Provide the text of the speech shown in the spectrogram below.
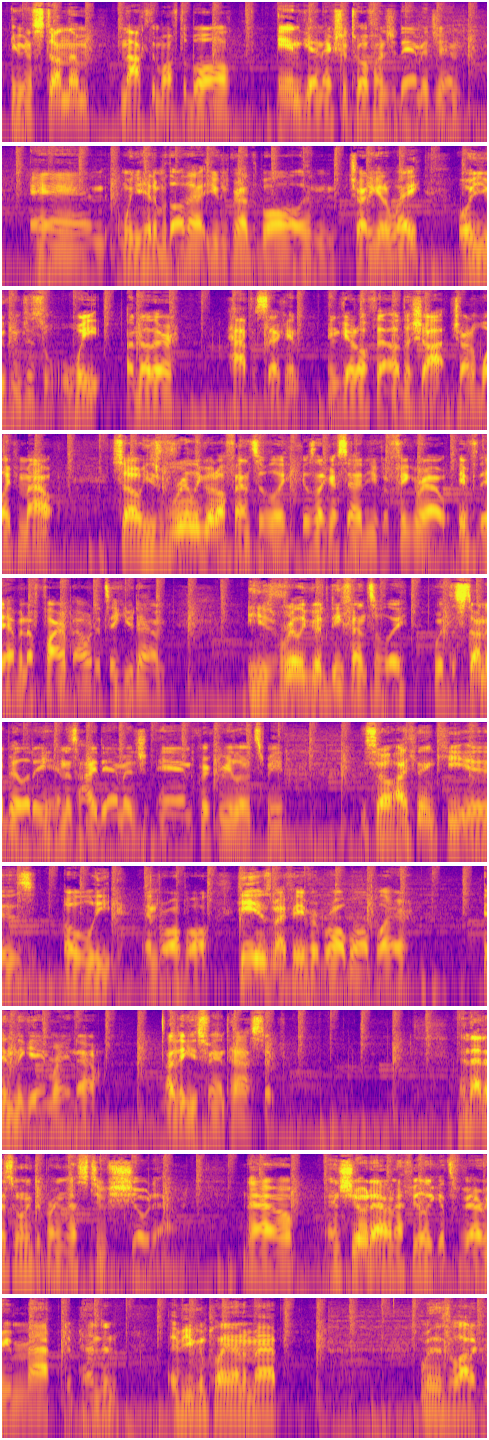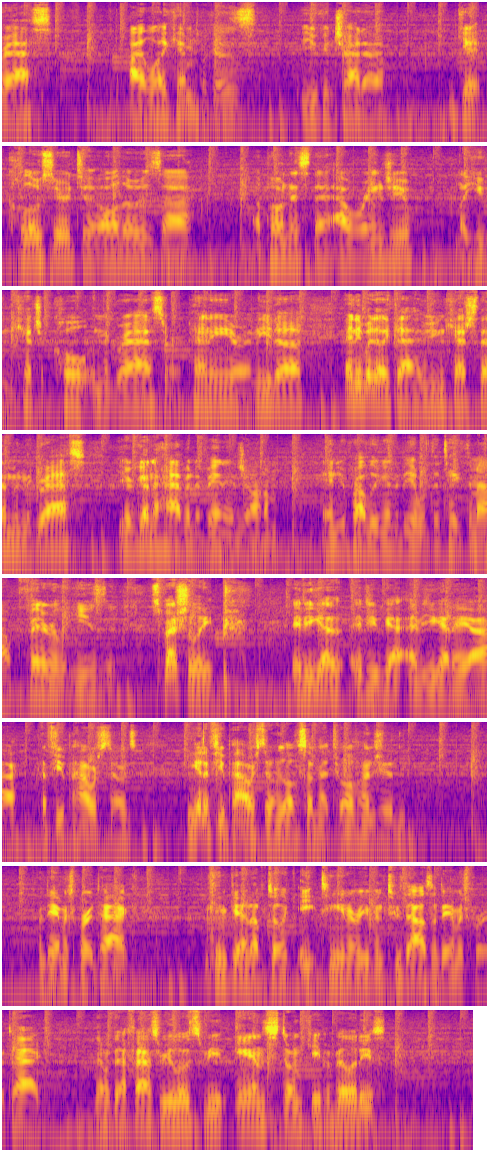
you're going to stun them, knock them off the ball, and get an extra 1,200 damage in. And when you hit them with all that, you can grab the ball and try to get away or you can just wait another half a second and get off that other shot, try to wipe him out. So he's really good offensively because, like I said, you can figure out if they have enough firepower to take you down. He's really good defensively with the stun ability and his high damage and quick reload speed. So I think he is elite in Brawl Ball. He is my favorite Brawl Ball player in the game right now. I think he's fantastic and that is going to bring us to Showdown. Now, in Showdown, I feel like it's very map dependent. If you can play on a map where there's a lot of grass, I like him because you can try to get closer to all those uh, opponents that outrange you. Like you can catch a Colt in the grass, or a Penny, or Anita, anybody like that. If you can catch them in the grass, you're gonna have an advantage on them and you're probably going to be able to take them out fairly easily, especially if you get if you get if you get a uh, a few power stones. You get a few power stones, all of a sudden that 1200 damage per attack can get up to like 18 or even 2000 damage per attack. Now with that fast reload speed and stun capabilities,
